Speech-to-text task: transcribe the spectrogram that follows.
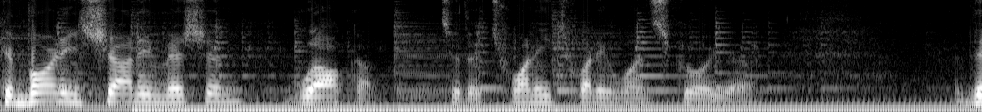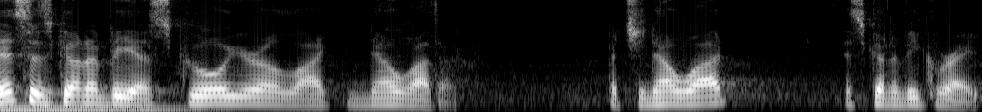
Good morning, Shawnee Mission. Welcome to the 2021 school year. This is going to be a school year like no other. But you know what? It's going to be great.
